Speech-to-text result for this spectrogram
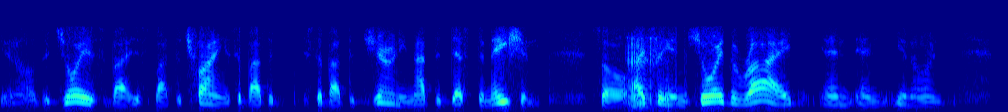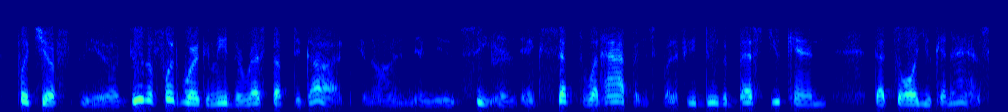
You know, the joy is about is about the trying. It's about the it's about the journey, not the destination. So mm-hmm. I say enjoy the ride and and you know and put your you know do the footwork and leave the rest up to God. You know, and, and you see and accept what happens. But if you do the best you can, that's all you can ask.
